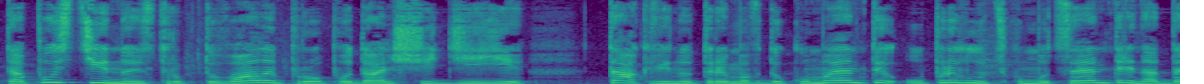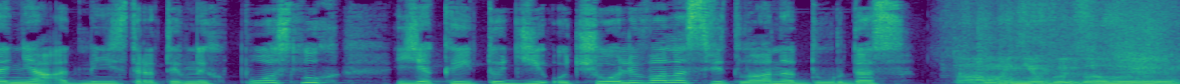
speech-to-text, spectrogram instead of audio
та постійно інструктували про подальші дії. Так він отримав документи у Прилуцькому центрі надання адміністративних послуг, який тоді очолювала Світлана Дурдас. Та мені видали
